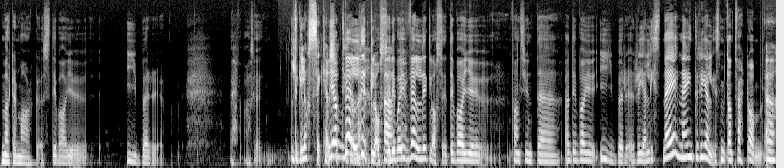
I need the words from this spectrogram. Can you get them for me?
Merton Marcus. Det var ju Uber Lite glossy kanske? Ja, väldigt glossy. Ja. Det var ju väldigt glossigt. Det var ju fanns ju inte, ja, det var ju überrealism. Nej, nej inte realism utan tvärtom. Ja.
